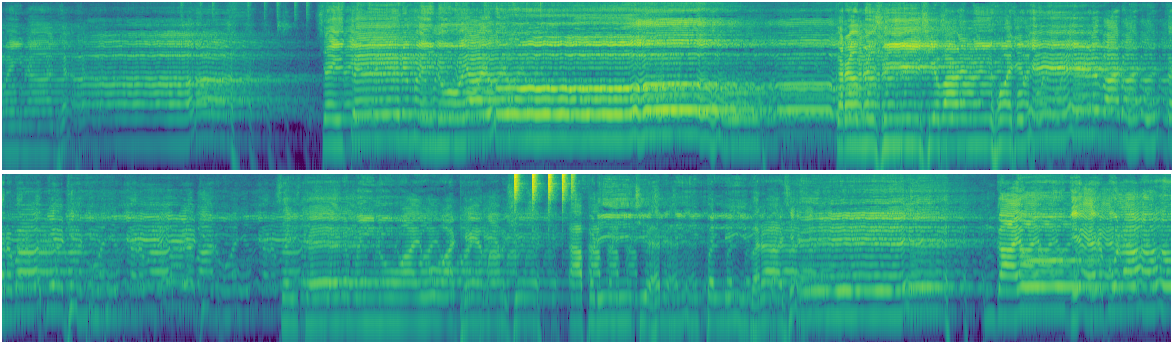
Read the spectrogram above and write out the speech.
મહિના થયા ચૈતર મહિનો આવ્યો કરમસી શિવાળની હોજ વેણ વારું કરવા બેઠી. કરવા બેઠી ચૈતર મહિનો આવ્યો આઠેમ આવશે આપણી ચહેરની પલ્લી ભરાશે. ગાયો ઘેર બોલાવો.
